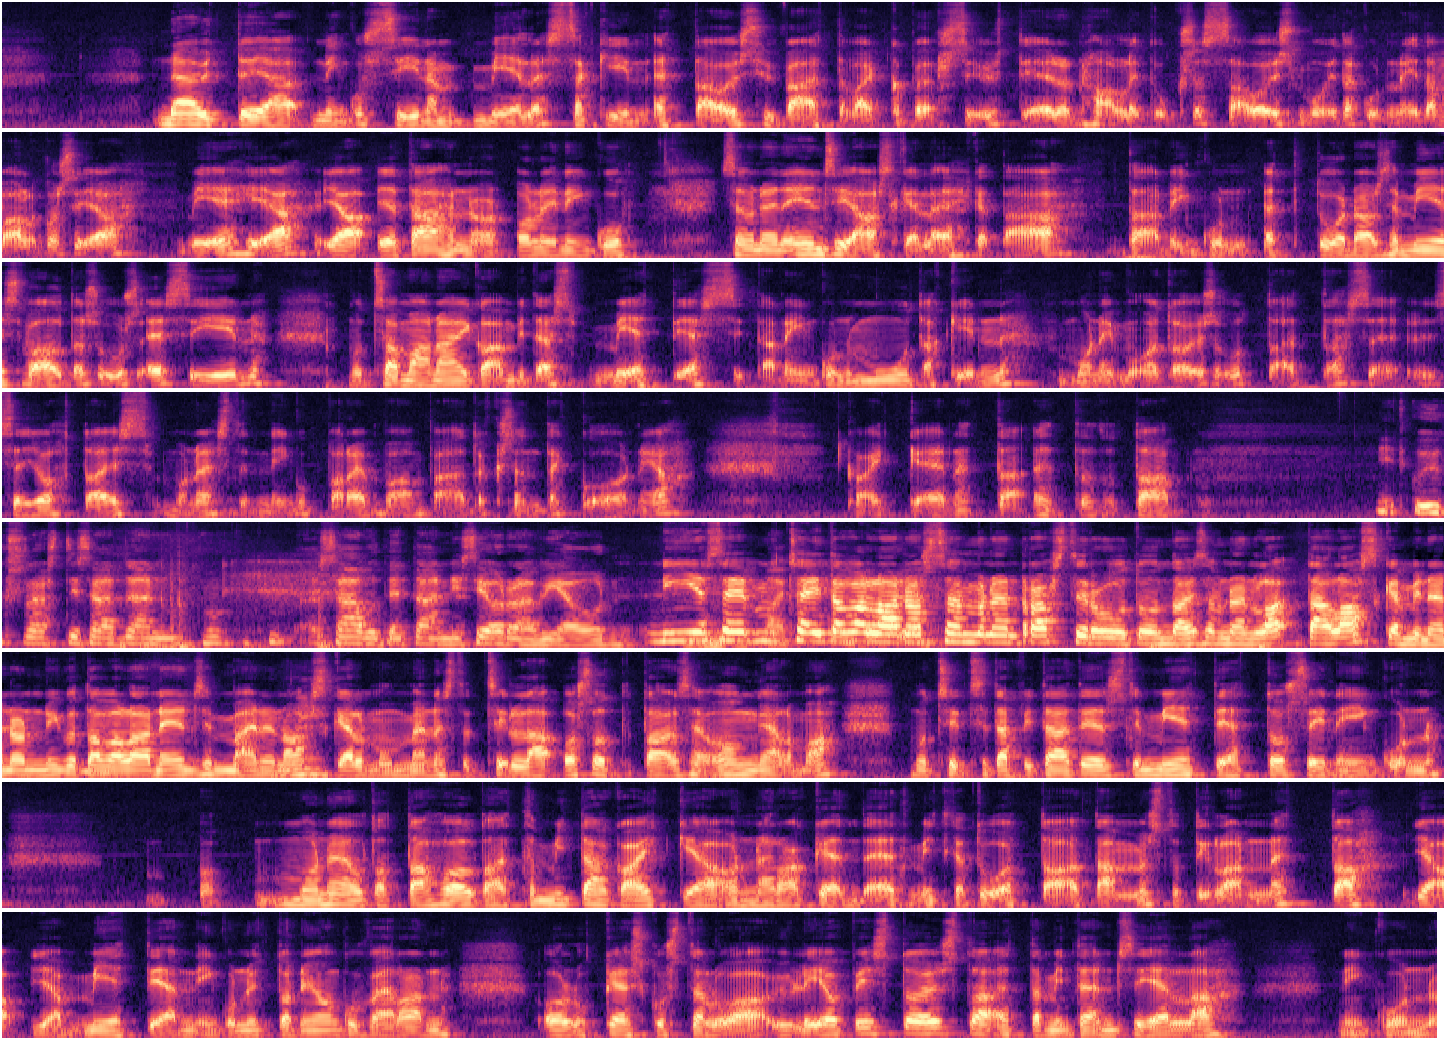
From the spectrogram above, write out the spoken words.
näyttöjä niin kuin siinä mielessäkin, että olisi hyvä, että vaikka pörssiyhtiöiden hallituksessa olisi muita kuin niitä valkoisia miehiä. Ja, ja tämähän oli niin kuin sellainen ensiaskel ehkä tämä, tämä niin kuin, että tuodaan se miesvaltaisuus esiin, mutta samaan aikaan pitäisi miettiä sitä niin kuin muutakin monimuotoisuutta, että se, se johtaisi monesti niin kuin parempaan päätöksentekoon ja kaikkeen, että, että tota, niin, kun yksi rasti saadaan, saavutetaan, niin seuraavia on. Niin, ja se, mutta se ei tavallaan ole semmoinen rastiruutuun tai semmoinen, tämä laskeminen on niinku tavallaan ensimmäinen niin. askel mun mielestä, että sillä osoitetaan se ongelma, mutta sitten sitä pitää tietysti miettiä tosi niin kuin monelta taholta, että mitä kaikkea on ne rakenteet, mitkä tuottaa tämmöistä tilannetta ja, ja miettiä, niin kuin nyt on jonkun verran ollut keskustelua yliopistoista, että miten siellä – niin kuin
